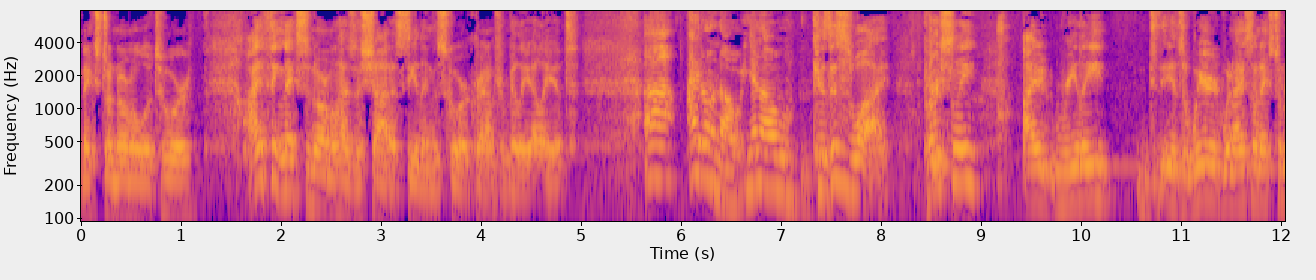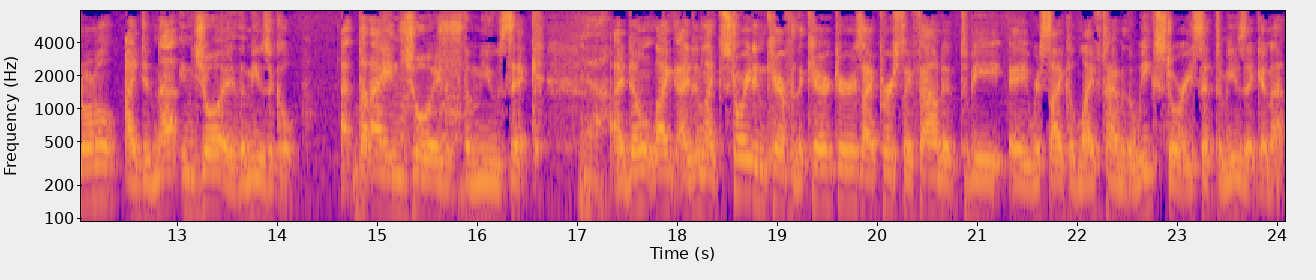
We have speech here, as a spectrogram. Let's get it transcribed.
next to normal tour, I think next to normal has a shot at stealing the score crown from Billy Elliot. Uh, I don't know. You know, Because this is why. Personally, I really. It's weird when I saw Next to Normal, I did not enjoy the musical, but I enjoyed the music. Yeah. I don't like. I didn't like the story. Didn't care for the characters. I personally found it to be a recycled Lifetime of the Week story set to music, and uh,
